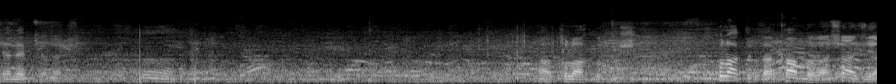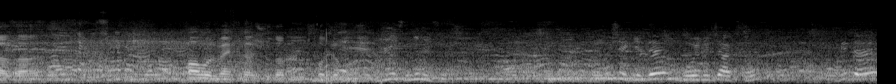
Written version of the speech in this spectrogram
Kelepçeler. Ha. Ha, kulaklıkmış. Kulaklıklar, kablolar, şarj cihazları. Powerbankler şurada büyük kocaman. Biliyorsun değil mi? Bu şekilde oynayacaksın. Bir de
